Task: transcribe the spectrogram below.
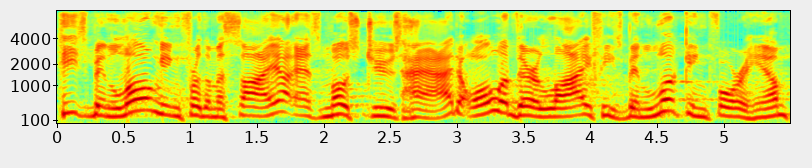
He's been longing for the Messiah, as most Jews had. All of their life, he's been looking for him.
